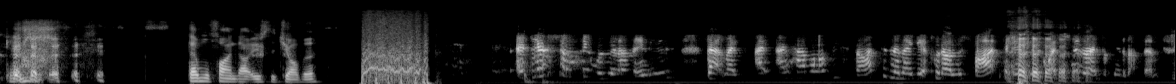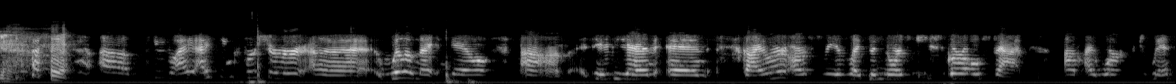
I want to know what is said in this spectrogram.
Okay. then we'll find out who's the jobber. And there's so many women on that like I, I have all these thoughts and then I get put on the spot to answer a question or I forget about them. um, you know, I, I think for sure uh, Willow Nightingale, um, Davienne, and Skylar are three of like the Northeast girls that um, I worked with,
